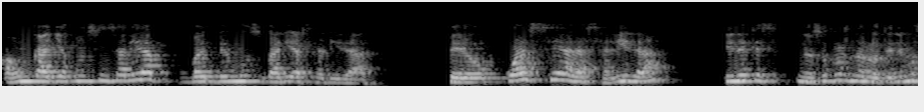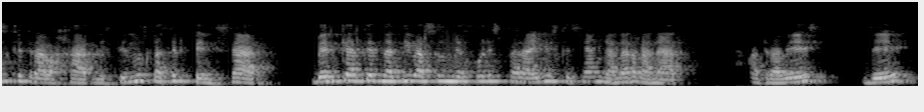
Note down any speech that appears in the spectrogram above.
a un callejón sin salida vemos varias salidas. Pero cuál sea la salida, tiene que, nosotros nos lo tenemos que trabajar, les tenemos que hacer pensar, ver qué alternativas son mejores para ellos que sean ganar-ganar, a través de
